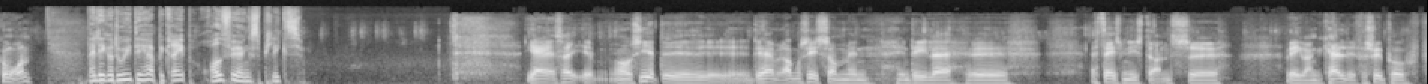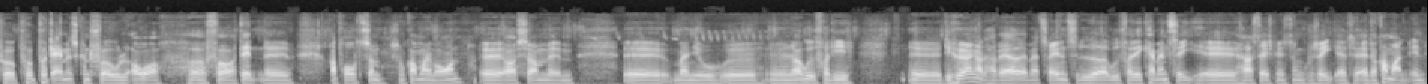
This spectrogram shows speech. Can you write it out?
Godmorgen. Hvad ligger du i det her begreb rådføringspligt? Ja, altså, jeg må jo sige, at øh, det, det her nok må ses som en, en del af, øh, af statsministerens, øh, jeg ved ikke, hvad man kan kalde det, forsøg på, på, på, på damage control over øh, for den øh, rapport, som, som kommer i morgen, øh, og som øh, øh, man jo øh, øh nok ud fra de øh, de høringer, der har været af materialet til videre, ud fra det kan man se, øh, har statsministeren kunne se, at, at der kommer en, en,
